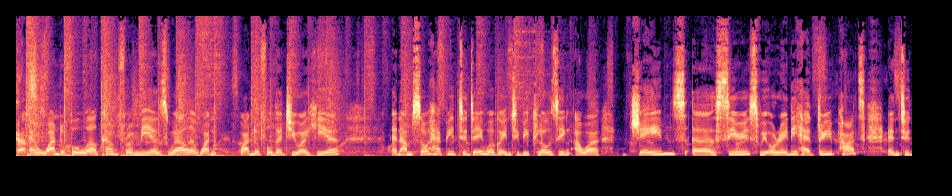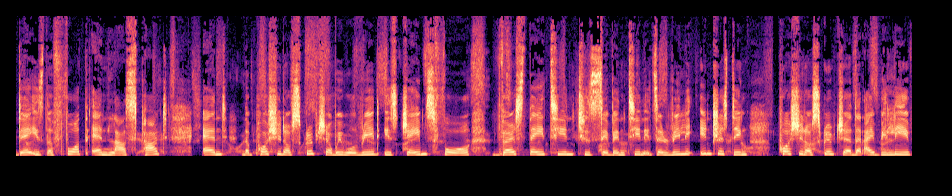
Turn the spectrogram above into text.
A wonderful welcome from me as well. A wonderful that you are here. And I'm so happy today we're going to be closing our James uh, series. We already had three parts, and today is the fourth and last part. And the portion of scripture we will read is James 4, verse 18 to 17. It's a really interesting portion of scripture that I believe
